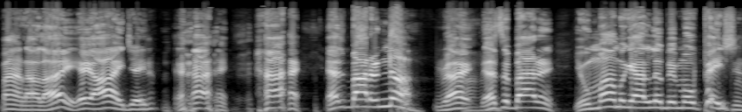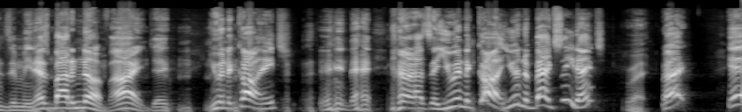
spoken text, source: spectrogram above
Finally, I was like, hey, hey, all right, Jada. all right, all right. That's about enough, right? Uh-huh. That's about it. Your mama got a little bit more patience than me. That's about enough. All right, Jada. You in the car, ain't you? I said, you in the car. You in the back seat, ain't you? Right. right? Yeah,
